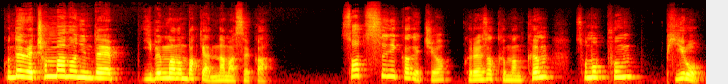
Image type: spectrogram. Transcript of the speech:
근데 왜 1000만 원인데 200만 원밖에 안 남았을까? 썼으니까겠죠. 그래서 그만큼 소모품 B로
